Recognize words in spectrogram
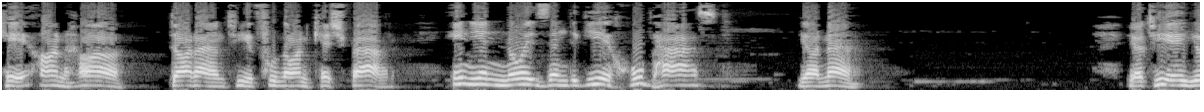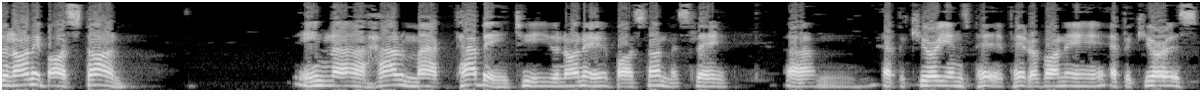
که آنها دارند توی فلان کشور. این یه نوع زندگی خوب هست یا نه؟ یا توی یونان باستان. این هر مکتب توی یونان باستان مثل Epicureans پیروان اپیکورس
